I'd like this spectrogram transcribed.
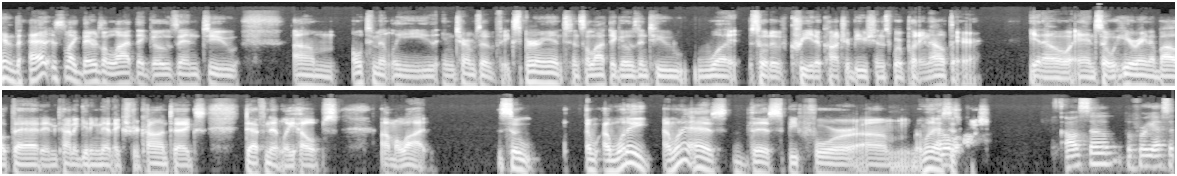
and that. It's like there's a lot that goes into um, ultimately in terms of experience. It's a lot that goes into what sort of creative contributions we're putting out there, you know. And so hearing about that and kind of getting that extra context definitely helps um, a lot. So I want to I want to ask this before um, I want to ask oh, this question also before you ask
